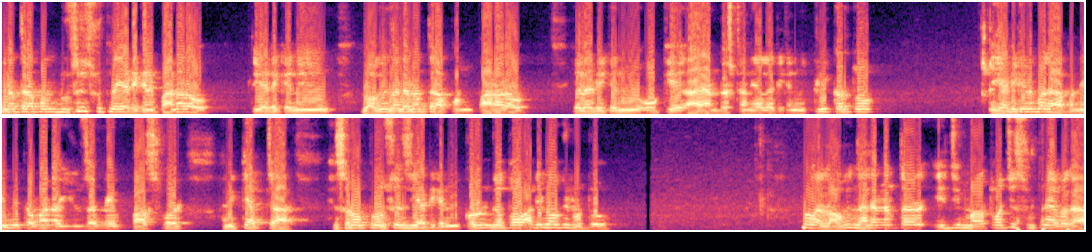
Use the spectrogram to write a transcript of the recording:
नंतर आपण दुसरी सूचना या ठिकाणी पाहणार आहोत. ती या ठिकाणी लॉग इन झाल्यानंतर आपण पाहणार आहोत. याला ठिकाणी मी ओके आय अंडरस्टँड याला ठिकाणी मी क्लिक करतो. या ठिकाणी बघा आपण नेहमीप्रमाणे युजर नेम पासवर्ड आणि कॅपचा ही सर्व प्रोसेस या ठिकाणी मी करून घेतो. आणि लॉग इन होतो. बघा लॉग इन झाल्यानंतर ही जी महत्वाची सूचना आहे बघा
